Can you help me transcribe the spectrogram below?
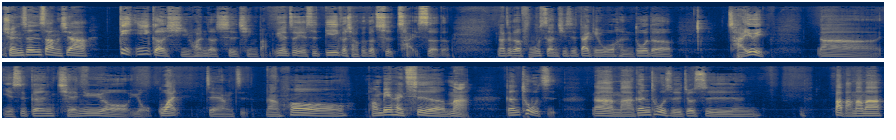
全身上下第一个喜欢的刺青吧，因为这也是第一个小哥哥刺彩色的。那这个福神其实带给我很多的财运，那也是跟前女友有关这样子。然后旁边还刺了马跟兔子，那马跟兔子就是爸爸妈妈。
